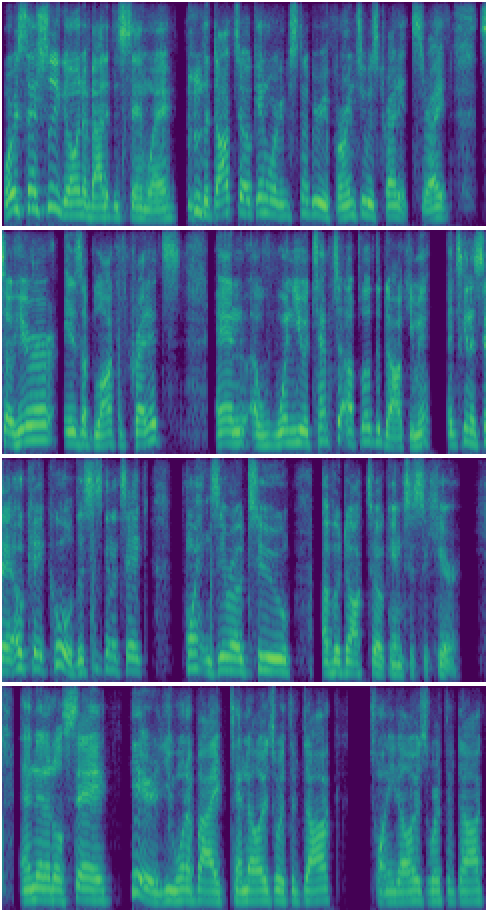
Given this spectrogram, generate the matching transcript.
we're essentially going about it the same way. the doc token we're just going to be referring to as credits, right? So here is a block of credits, and uh, when you attempt to upload the document, it's going to say, okay, cool. This is going to take 0.02 of a doc token to secure, and then it'll say, here, you want to buy ten dollars worth of doc $20 worth of doc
